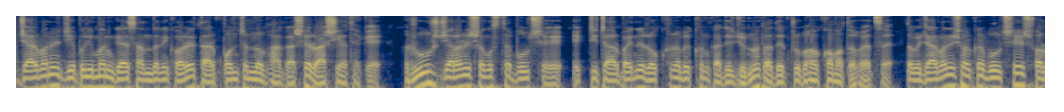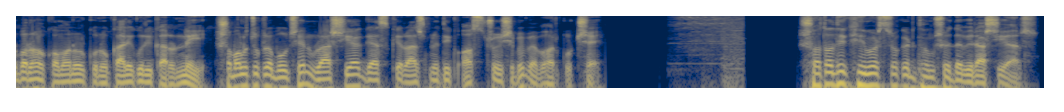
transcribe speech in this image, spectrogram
জার্মানির যে পরিমাণ গ্যাস আমদানি করে, তার পঞ্চান্ন ভাগ আসে রাশিয়া থেকে। রুশ জ্বালানি সংস্থা বলছে, একটি টারবাইনের রক্ষণাবেক্ষণ কাজের জন্য তাদের প্রবাহ কমাতে হয়েছে। তবে জার্মানি সরকার বলছে, সরবরাহ কমানোর কোনো কারিগরি কারণ নেই। সমালোচকরা বলছেন, রাশিয়া গ্যাসকে রাজনৈতিক অস্ত্র হিসেবে ব্যবহার করছে। শতাধিক হিমার্স রকেট ধ্বংসের দাবি রাশিয়ার।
